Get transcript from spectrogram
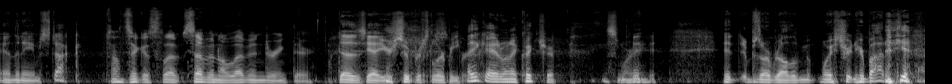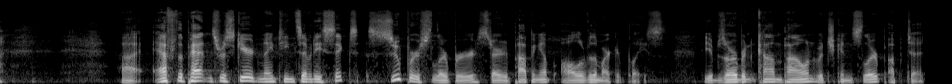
and the name stuck. Sounds like a 7 Eleven drink there. Does yeah, You're Super slurpy. I think I had one at QuikTrip this morning. it absorbed all the moisture in your body. yeah. Uh, after the patents were secured in 1976, Super Slurper started popping up all over the marketplace. The absorbent compound, which can slurp up to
